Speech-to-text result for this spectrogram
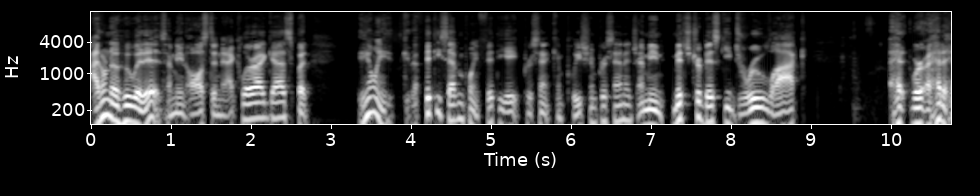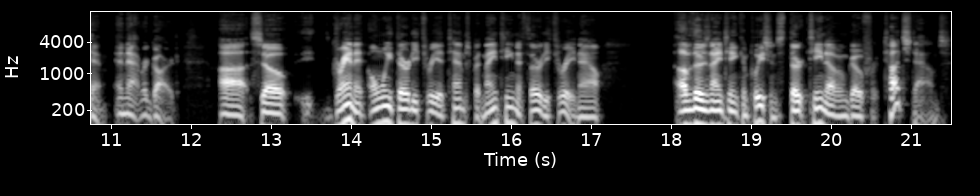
I don't know who it is. I mean, Austin Ekeler, I guess, but he only a 57.58% completion percentage. I mean, Mitch Trubisky, Drew Lock, we're ahead of him in that regard. Uh, so, granted, only 33 attempts, but 19 to 33. Now, of those 19 completions, 13 of them go for touchdowns,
